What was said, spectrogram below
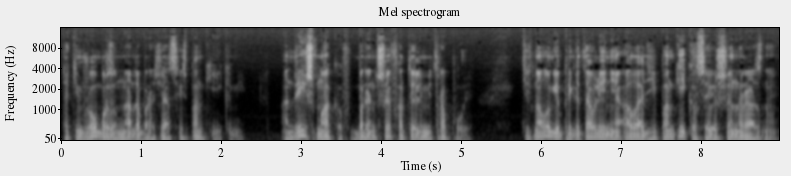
Таким же образом надо обращаться и с панкейками. Андрей Шмаков, бренд-шеф отеля «Метрополь». Технология приготовления оладий и панкейков совершенно разная.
